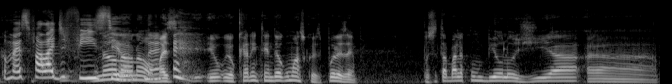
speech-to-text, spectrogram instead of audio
começa a falar difícil. Não, não, não, né? mas eu, eu quero entender algumas coisas. Por exemplo, você trabalha com biologia uh,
